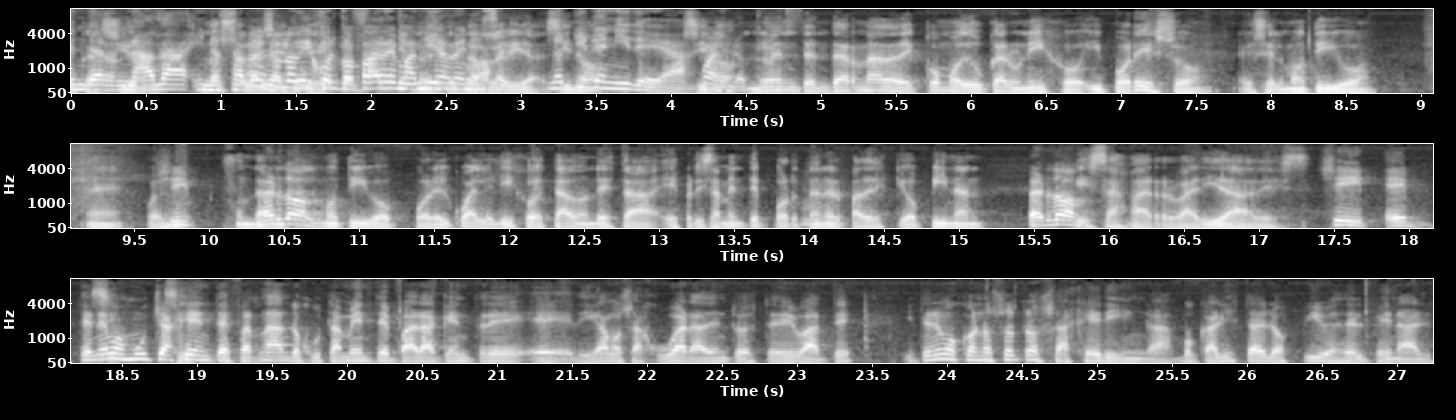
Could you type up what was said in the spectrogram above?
entender nada y no saber Eso lo dijo el papá de Matías la Benicio. vida, No sino- tienen idea. sino Bueno, no es. entender nada de cómo educar un hijo y por eso es el motivo, ¿eh? Pues Sí, el fundamental perdón. motivo por el cual el hijo está donde está es precisamente por tener padres que opinan Perdón. esas barbaridades. Sí, eh, tenemos Sí, mucha sí. gente, Fernando, justamente para que entre, eh, digamos, a jugar adentro de este debate. Y tenemos con nosotros a Jeringa, vocalista de los pibes del penal.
